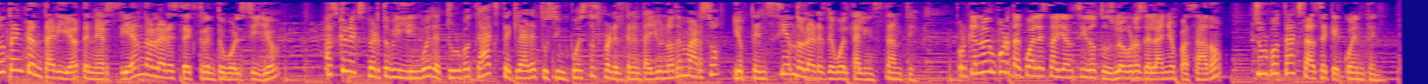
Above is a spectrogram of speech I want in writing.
¿No te encantaría tener 100 dólares extra en tu bolsillo? Haz que un experto bilingüe de TurboTax declare tus impuestos para el 31 de marzo y obtén 100 dólares de vuelta al instante. Porque no importa cuáles hayan sido tus logros del año pasado, TurboTax hace que cuenten.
